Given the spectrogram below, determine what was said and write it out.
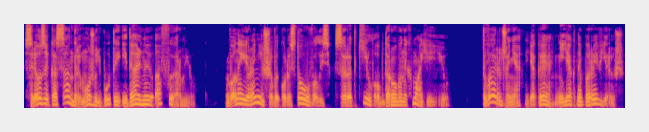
Сльози Касандри можуть бути ідеальною аферою. Вони і раніше використовувались серед кіл, обдарованих магією, твердження, яке ніяк не перевіриш.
